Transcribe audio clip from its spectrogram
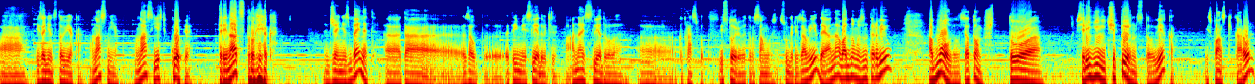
а, из 11 века у нас нет. У нас есть копия 13 века. Дженнис Беннет, э, это, э, зовут, э, это имя исследователя, она исследовала как раз вот историю этого самого сударя Завьеда, и она в одном из интервью обмолвилась о том, что в середине 14 века испанский король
